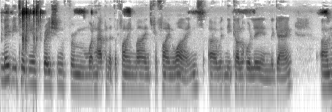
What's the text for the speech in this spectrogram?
maybe taking inspiration from what happened at the Fine Minds for Fine Wines uh, with Nicole Rolet and the gang. Um,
